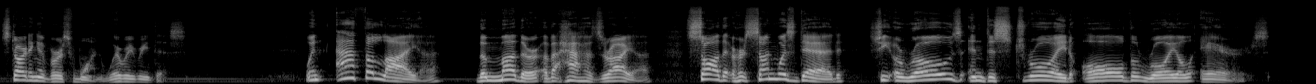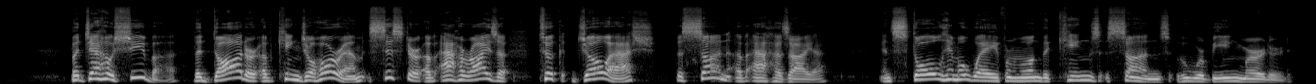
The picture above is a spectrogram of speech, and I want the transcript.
starting at verse 1, where we read this. When Athaliah, the mother of Ahaziah, saw that her son was dead, she arose and destroyed all the royal heirs. But Jehosheba, the daughter of King Jehoram, sister of Ahaziah, took Joash, the son of Ahaziah, and stole him away from among the king's sons who were being murdered.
